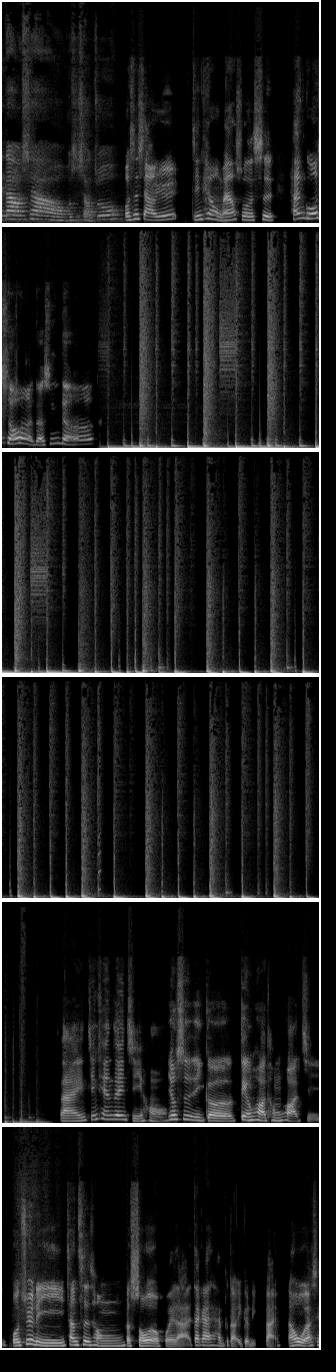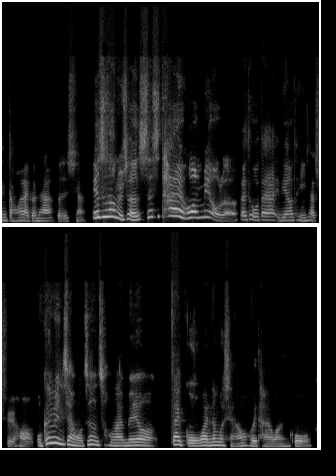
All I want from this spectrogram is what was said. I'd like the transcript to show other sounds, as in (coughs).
味道笑，我是小猪，我是小鱼。今天我们要说的是韩国首尔的心得。来，今天这一集哈，又是一个电话通话集。我距离上次从首尔回来，大概还不到一个礼拜。然后我要先赶快来跟大家分享，因为这趟旅程实在是太荒谬了，拜托大家一定要听下去哈。我跟你们讲，我真的从来没有在国外那么想要回台湾过，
